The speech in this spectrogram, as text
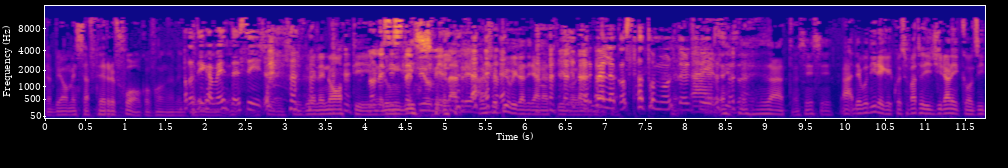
l'abbiamo messa a ferro e fuoco fondamentalmente. Praticamente sì. Sì, sì, delle notti Non esiste più lunghissime. Villa Adriana. Non c'è più Villa Adriana a Tivoli. per quello è costato molto il Eh, film. sì, Esatto, sì, sì. Ah, devo dire che questo fatto di girare così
